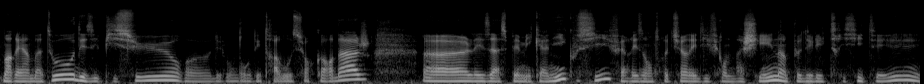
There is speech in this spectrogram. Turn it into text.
amarrer un bateau, des épissures, euh, des, donc des travaux sur cordage. Euh, les aspects mécaniques aussi, faire les entretiens des différentes machines, un peu d'électricité,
